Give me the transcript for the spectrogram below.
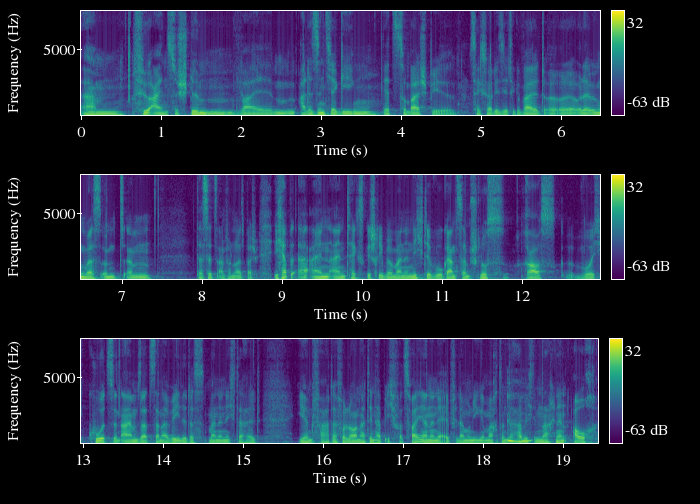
ähm, für einen zu stimmen, weil ähm, alle sind ja gegen jetzt zum Beispiel sexualisierte Gewalt oder, oder irgendwas und ähm, das jetzt einfach nur als Beispiel. Ich habe äh, einen, einen Text geschrieben über meine Nichte, wo ganz am Schluss raus, wo ich kurz in einem Satz dann erwähne, dass meine Nichte halt ihren Vater verloren hat. Den habe ich vor zwei Jahren in der Elbphilharmonie gemacht und mhm. da habe ich im Nachhinein auch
